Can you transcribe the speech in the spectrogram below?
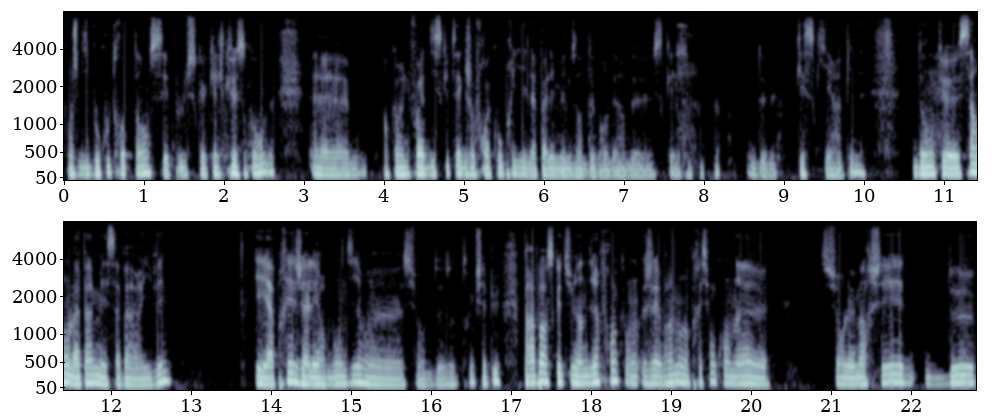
quand je dis beaucoup trop de temps, c'est plus que quelques secondes. encore une fois, discuter avec Geoffroy Compris, il n'a pas les mêmes ordres de grandeur de qu'est de qu'est-ce qui est rapide. Donc euh, ça, on l'a pas, mais ça va arriver. Et après, j'allais rebondir euh, sur deux autres trucs, je sais plus. Par rapport à ce que tu viens de dire, Franck, j'ai vraiment l'impression qu'on a euh, sur le marché deux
